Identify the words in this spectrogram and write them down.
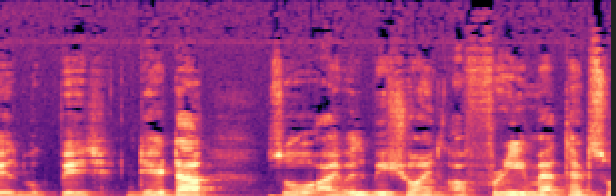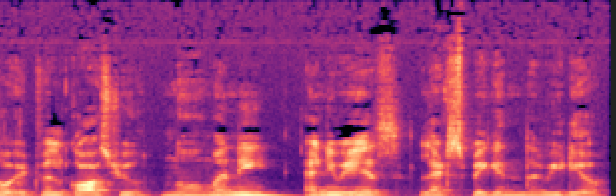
Facebook page data so I will be showing a free method so it will cost you no money. Anyways let's begin the video.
